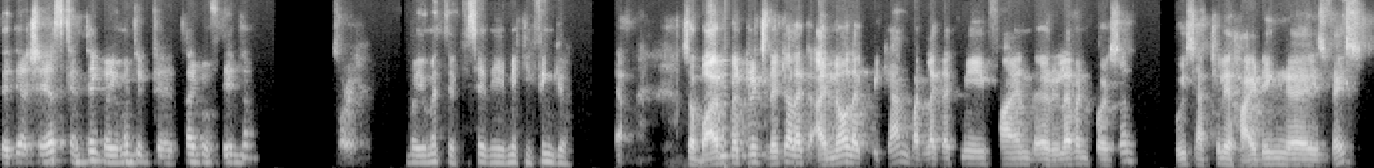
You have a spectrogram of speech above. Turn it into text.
the DHIS can take biometric uh, type of data. Sorry? Biometric, you say the making finger. Yeah. So biometrics data, like I know like we can, but like let me find a relevant person who is actually hiding uh, his face.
